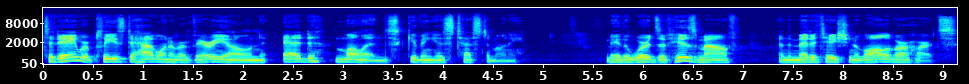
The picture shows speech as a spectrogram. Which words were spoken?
Today, we're pleased to have one of our very own, Ed Mullins, giving his testimony. May the words of his mouth and the meditation of all of our hearts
